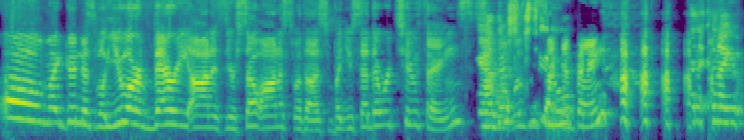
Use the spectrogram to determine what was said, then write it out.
oh my goodness. Well, you are very honest. You're so honest with us, but you said there were two things. Yeah, so there's two. the second thing? and, and, I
